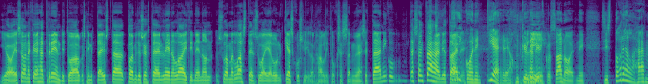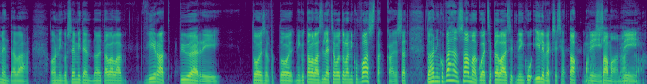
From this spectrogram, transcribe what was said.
Joo, ja se on näköjään ihan trendi tuo alkos. Nimittäin just tämä toimitusjohtaja Leena Laitinen on Suomen lastensuojelun keskusliiton hallituksessa myös. Että tää, niinku, tässä on nyt vähän jotain... erikoinen kierre on kyllä Niin. nyt, kun sanoit, niin siis todella hämmentävää on niin se, miten noi tavallaan virat pyörii toiselta toi, niin kuin tavallaan silleen, että sä voit olla niin kuin vastakkaisessa. Että tuohan on niin kuin vähän sama kuin, että sä pelaisit niin kuin Ilveksessä ja Tapparassa Niin, samaan niin. aikaan.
